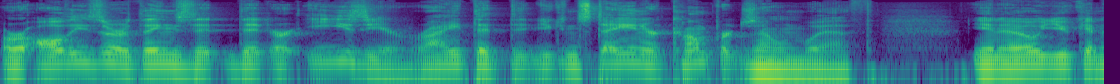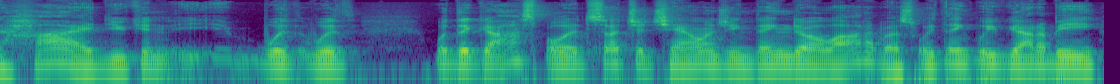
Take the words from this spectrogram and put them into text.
or all these other things that, that are easier, right? That, that you can stay in your comfort zone with. You know, you can hide. You can with with with the gospel. It's such a challenging thing to a lot of us. We think we've got to be,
